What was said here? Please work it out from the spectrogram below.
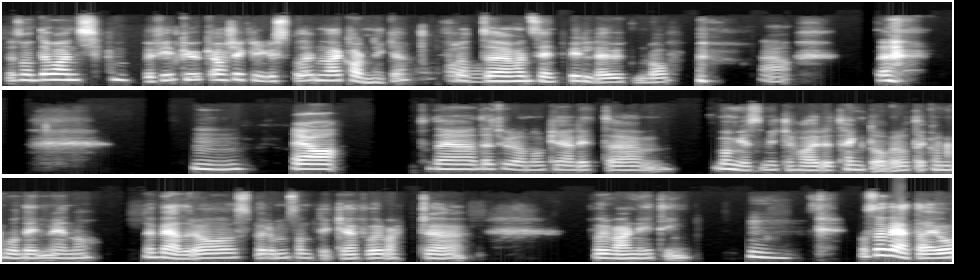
Det, sånn, det var en kjempefin kuk, jeg har skikkelig lyst på den, men jeg kan ikke. For at uh, han sendte bilde uten lov. Ja. Mm. ja. Så det, det tror jeg nok er litt uh, mange som ikke har tenkt over at det kan gå den veien òg. Det er bedre å spørre om samtykke for, hvert, uh, for hver ny ting. Mm. Og så vet jeg jo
